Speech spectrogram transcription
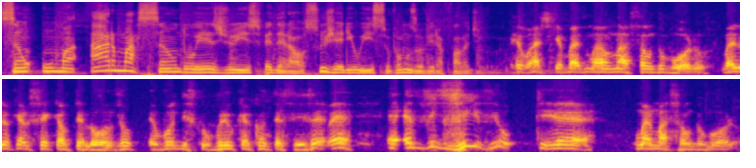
são uma armação do ex-juiz federal. Sugeriu isso. Vamos ouvir a fala de Lula. Eu acho que é mais uma armação do Moro, mas eu quero ser cauteloso. Eu vou descobrir o que aconteceu. É, é, é visível que é uma armação do Moro.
